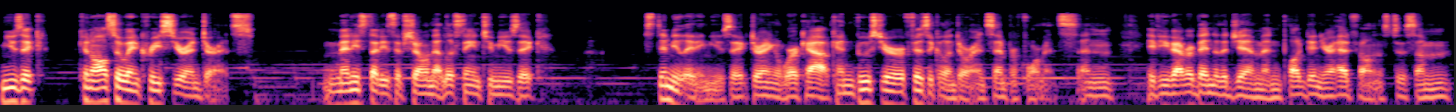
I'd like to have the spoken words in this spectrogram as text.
Music can also increase your endurance. Many studies have shown that listening to music, stimulating music during a workout, can boost your physical endurance and performance. And if you've ever been to the gym and plugged in your headphones to some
